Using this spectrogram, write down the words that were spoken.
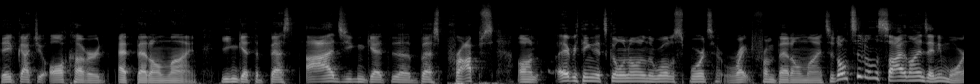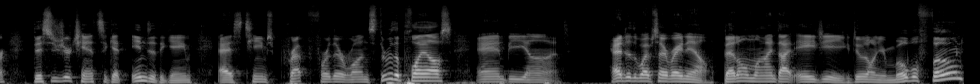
They've got you all covered at Bet Online. You can get the best odds, you can get the best props on everything that's going on in the world of sports right from Bet Online. So don't sit on the sidelines anymore. This is your chance to get into the game as teams prep for their runs through the playoffs and beyond. Head to the website right now, betonline.ag. You can do it on your mobile phone,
